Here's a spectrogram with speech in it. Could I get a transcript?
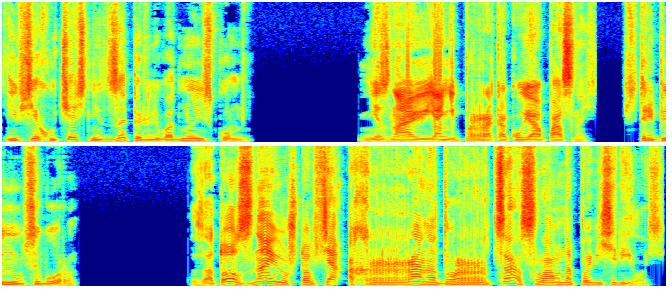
и всех участниц заперли в одной из комнат. «Не знаю я ни про какую опасность», — встрепенулся ворон. «Зато знаю, что вся охрана дворца славно повеселилась,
